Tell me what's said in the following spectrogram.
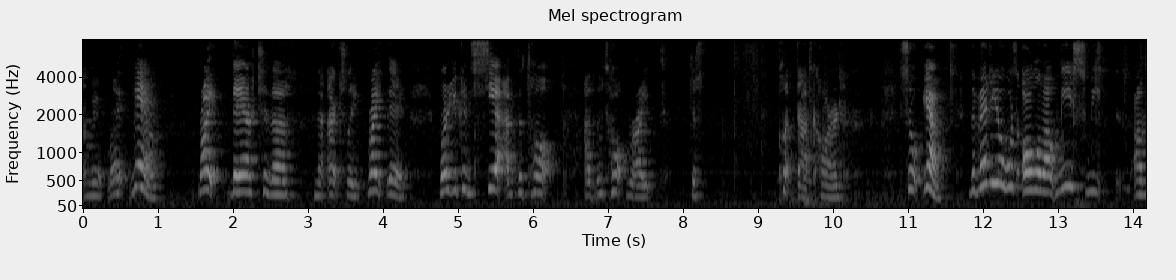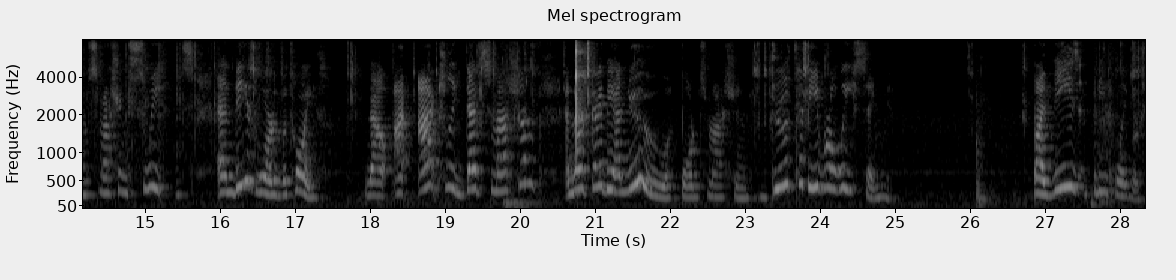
I mean right there. Right there to the, no, actually right there. Where you can see it at the top, at the top right. Just click that card. So yeah, the video was all about me sweet, um, smashing sweets. And these were the toys. Now, I actually did smash them and there's going to be a new board smashing due to be releasing by these three flavors.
